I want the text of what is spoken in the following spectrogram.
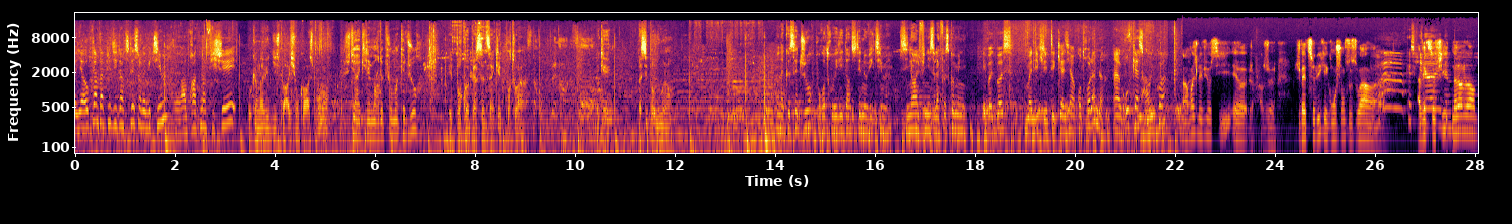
il n'y a aucun papier d'identité sur la victime, euh, empreinte non fichée. Aucun avis de disparition correspondant. Je dirais qu'il est mort depuis au moins 4 jours. Et pourquoi personne s'inquiète pour toi? Ok, bah c'est pour nous alors. On n'a que 7 jours pour retrouver l'identité de nos victimes. Sinon, elles finissent à la fosse commune. Et votre boss Vous m'a dit qu'il était quasi incontrôlable. Un gros casse-couille, quoi. Alors moi je l'ai vu aussi. Et, euh, je, je vais être celui qui est gronchon ce soir euh, qu'il avec a, Sophie. Non, non, non, non.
